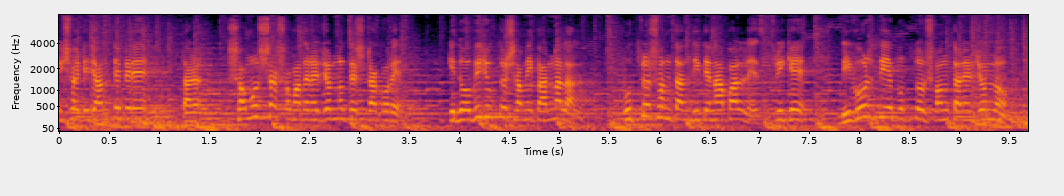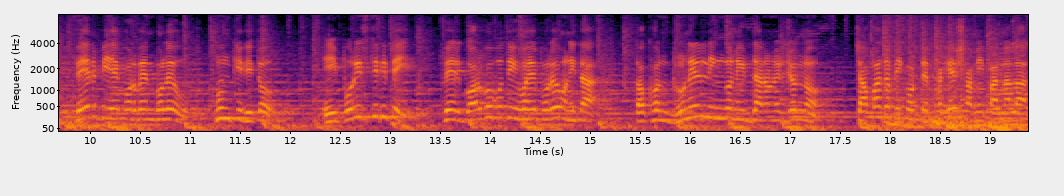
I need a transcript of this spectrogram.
বিষয়টি জানতে পেরে তার সমস্যা সমাধানের জন্য চেষ্টা করে। কিন্তু অভিযুক্ত স্বামী পান্নালাল পুত্র সন্তান দিতে না পারলে স্ত্রীকে ডিভোর্স দিয়ে পুত্র সন্তানের জন্য ফের বিয়ে করবেন বলেও হুমকি দিত। এই পরিস্থিতিতেই ফের গর্ভবতী হয়ে পড়ে অনিতা। তখন ভ্রূণের লিঙ্গ নির্ধারণের জন্য চাপাচাপি করতে থাকে স্বামী পান্নালাল।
